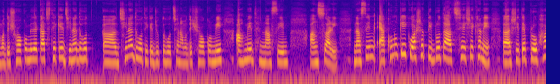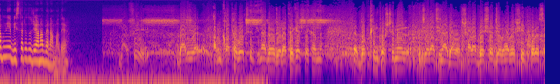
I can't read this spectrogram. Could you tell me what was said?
আমাদের সহকর্মীদের কাছ থেকে। ঝিনাইদহ ঝিনাইদহ থেকে যুক্ত হচ্ছেন আমাদের সহকর্মী আহমেদ নাসিম আনসারি। নাসিম, এখনও কি কুয়াশার তীব্রতা আছে সেখানে? শীতের প্রভাব নিয়ে বিস্তারিত জানাবেন আমাদের। আমি কথা বলছি ঝিনাইদহ জেলা থেকে। সেখানে দক্ষিণ পশ্চিমের জেলা ঝিনাইদহ। সারা দেশে যেভাবে শীত পড়েছে,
